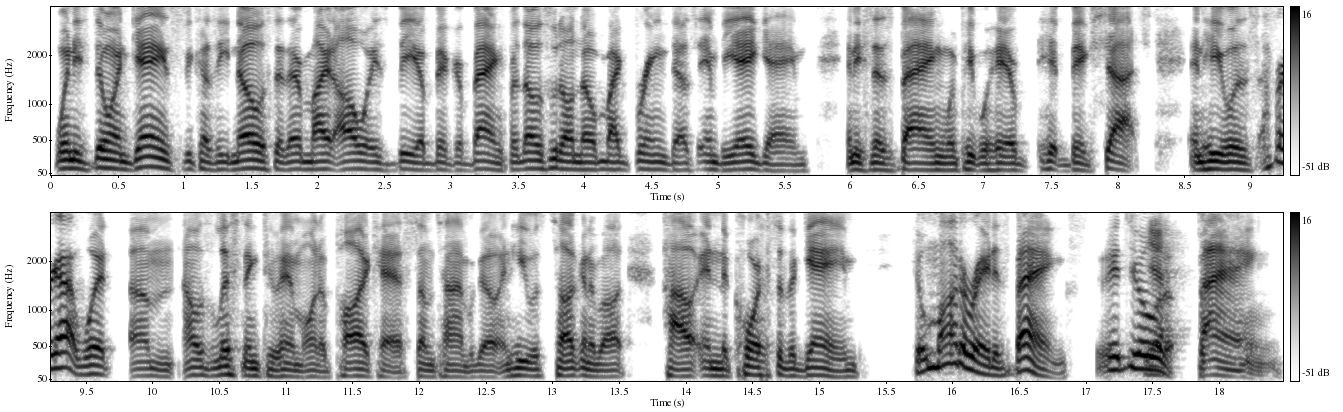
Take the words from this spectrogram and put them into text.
when he's doing games because he knows that there might always be a bigger bang. For those who don't know, Mike Breen does NBA games and he says bang when people hear hit big shots. And he was, I forgot what um I was listening to him on a podcast some time ago, and he was talking about how in the course of a game, he'll moderate his bangs. He'll hit you a yeah. little bang,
